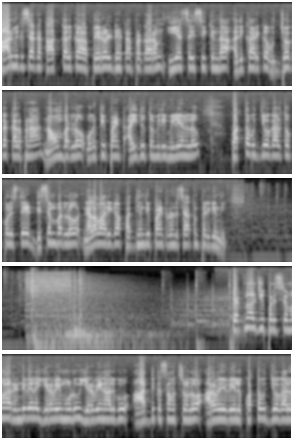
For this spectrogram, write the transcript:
కార్మిక శాఖ తాత్కాలిక పేరోల్ డేటా ప్రకారం ఈఎస్ఐసి కింద అధికారిక ఉద్యోగ కల్పన నవంబర్లో ఒకటి పాయింట్ ఐదు తొమ్మిది మిలియన్లు కొత్త ఉద్యోగాలతో పోలిస్తే డిసెంబర్లో నెలవారీగా పద్దెనిమిది పాయింట్ రెండు శాతం పెరిగింది. టెక్నాలజీ పరిశ్రమ రెండు వేల ఇరవై మూడు ఇరవై నాలుగు ఆర్థిక సంవత్సరంలో అరవై వేలు కొత్త ఉద్యోగాలు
